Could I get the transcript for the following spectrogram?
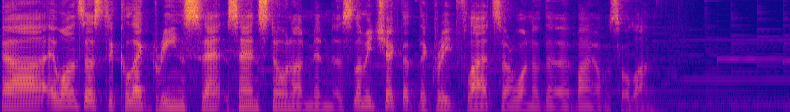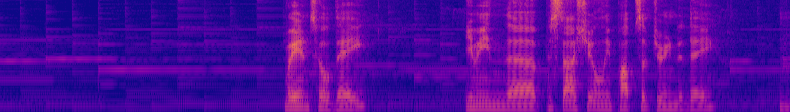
Uh, it wants us to collect green sa sandstone on Minmus. Let me check that the Great Flats are one of the biomes. Hold on. Wait until day? You mean the pistachio only pops up during the day? Hmm.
